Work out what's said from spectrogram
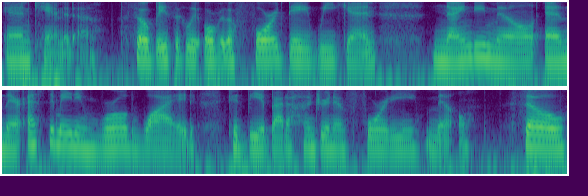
and Canada. So basically, over the four day weekend, 90 mil, and they're estimating worldwide could be about 140 mil. So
